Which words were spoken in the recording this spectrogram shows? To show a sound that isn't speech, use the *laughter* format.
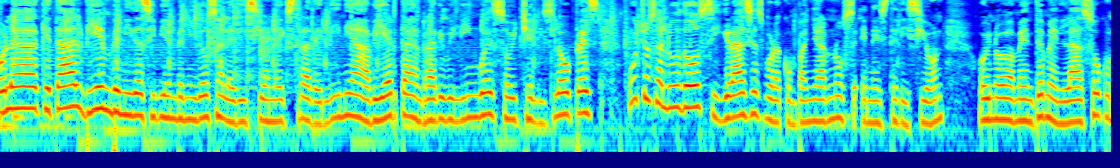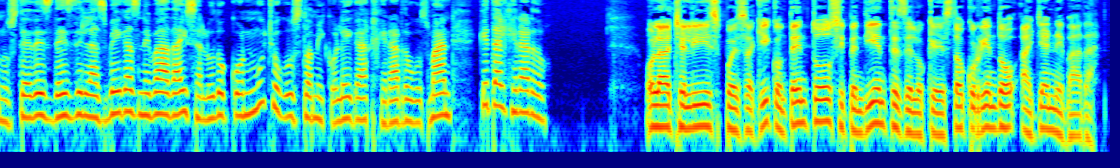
Hola, ¿qué tal? Bienvenidas y bienvenidos a la edición extra de Línea Abierta en Radio Bilingüe. Soy Chelis López. Muchos saludos y gracias por acompañarnos en esta edición. Hoy nuevamente me enlazo con ustedes desde Las Vegas, Nevada y saludo con mucho gusto a mi colega Gerardo Guzmán. ¿Qué tal, Gerardo? Hola, Chelis. Pues aquí contentos y pendientes de lo que está ocurriendo allá en Nevada.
